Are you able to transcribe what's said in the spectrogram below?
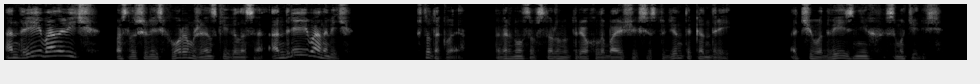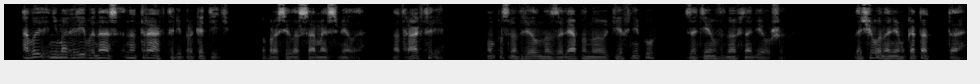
Андрей Иванович! — послышались хором женские голоса. — Андрей Иванович! — Что такое? — повернулся в сторону трех улыбающихся студенток Андрей, отчего две из них смутились. — А вы не могли бы нас на тракторе прокатить? — попросила самая смелая. — На тракторе? Он посмотрел на заляпанную технику, затем вновь на девушек. — Да чего на нем катать-то?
